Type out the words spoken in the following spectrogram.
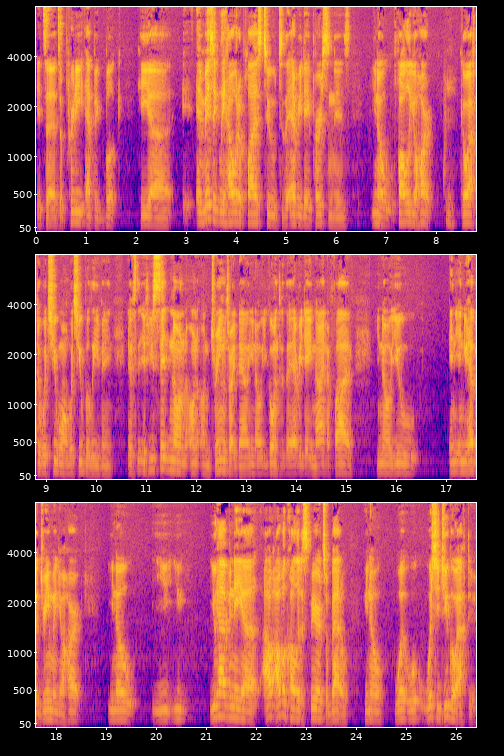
It's a it's a pretty epic book. He uh, and basically how it applies to to the everyday person is, you know, follow your heart. Go after what you want, what you believe in. If if you're sitting on, on on dreams right now, you know, you're going through the everyday nine to five, you know, you and, and you have a dream in your heart, you know, you you you having a uh, I, I would call it a spiritual battle. You know, what what, what should you go after?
